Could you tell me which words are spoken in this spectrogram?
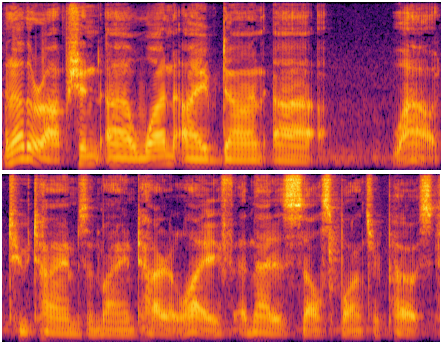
Another option, uh, one I've done uh, wow, two times in my entire life, and that is sell sponsored posts.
